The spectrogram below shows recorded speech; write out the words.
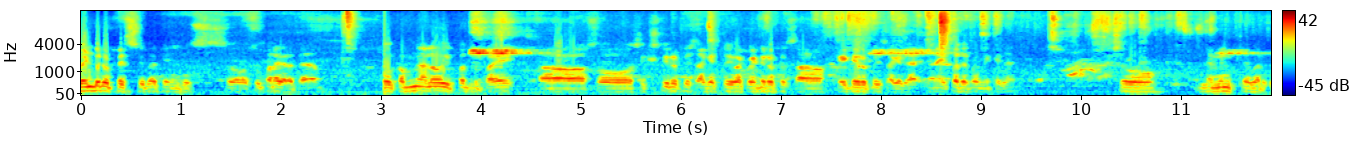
twenty rupees sugarcane juice so super ಆಗಿರುತ್ತೆ. ಸೊ ಕಬ್ನಲ್ಲು ಇಪ್ಪತ್ತು ರೂಪಾಯಿ. ಸೊ ಸಿಕ್ಸ್ಟಿ ರುಪೀಸ್ ಆಗಿತ್ತು. ಇವಾಗ ಟ್ವೆಂಟಿ ರುಪೀಸ್ ಏಯ್ಟಿ ರುಪೀಸ್ ಆಗಿದೆ. ಇನ್ನು ಇಪ್ಪತ್ತು ರೂಪಾಯಿ ಮಿಕ್ಕಿದೆ. ಸೊ ಲೆಮನ್ ಫ್ಲೇವರ್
